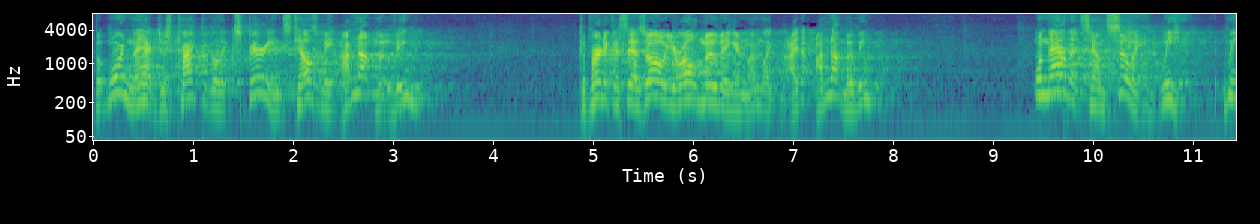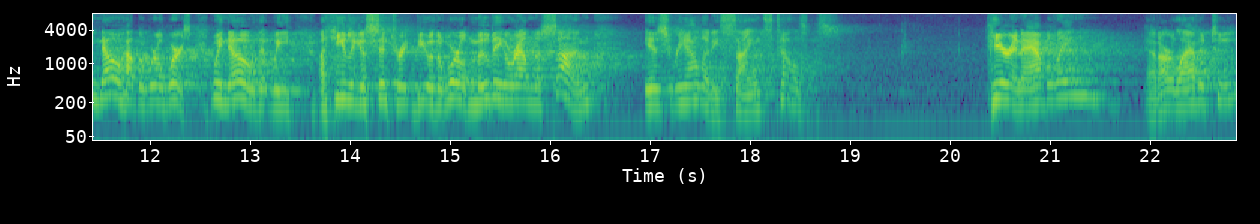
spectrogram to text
But more than that, just practical experience tells me I'm not moving. Copernicus says, Oh, you're all moving. And I'm like, I'm not moving. Well, now that sounds silly. We, we know how the world works. We know that we, a heliocentric view of the world moving around the sun is reality. Science tells us. Here in Abilene, at our latitude,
